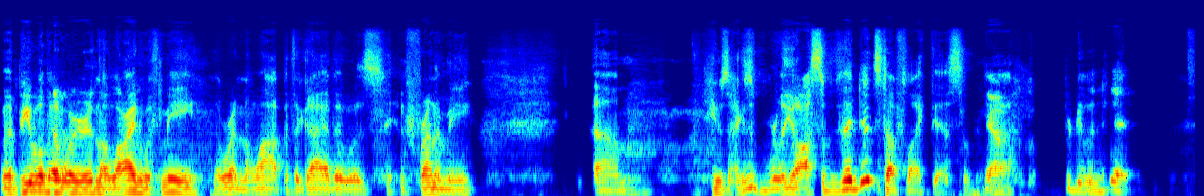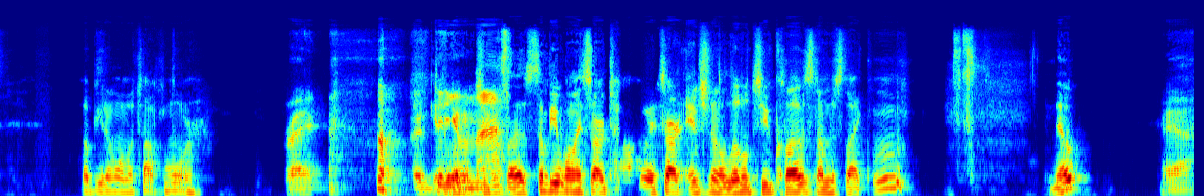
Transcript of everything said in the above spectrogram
The people that were in the line with me, there weren't a lot, but the guy that was in front of me, um, he was like, "It's really awesome that they did stuff like this." Yeah, pretty legit. Hope you don't want to talk more. Right. Or Did get you have a mask? close. Some people, when they start talking, they start inching a little too close. And I'm just like, mm, nope. Yeah.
